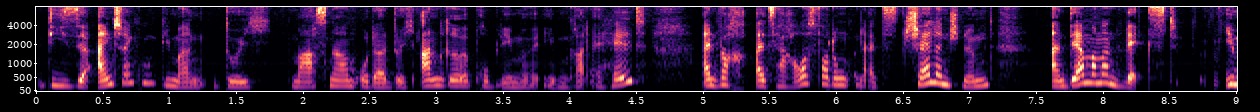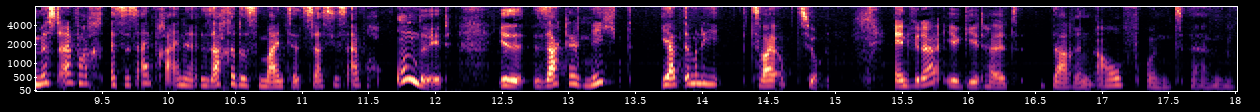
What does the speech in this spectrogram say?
diese Einschränkung, die man durch Maßnahmen oder durch andere Probleme eben gerade erhält, einfach als Herausforderung und als Challenge nimmt, an der man dann wächst. Ihr müsst einfach, es ist einfach eine Sache des Mindsets, dass ihr es einfach umdreht. Ihr sagt halt nicht, ihr habt immer die zwei Optionen. Entweder ihr geht halt darin auf und ähm,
